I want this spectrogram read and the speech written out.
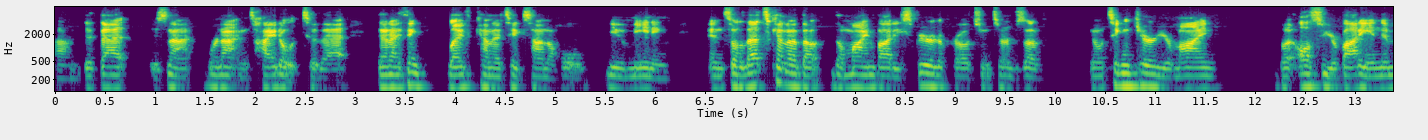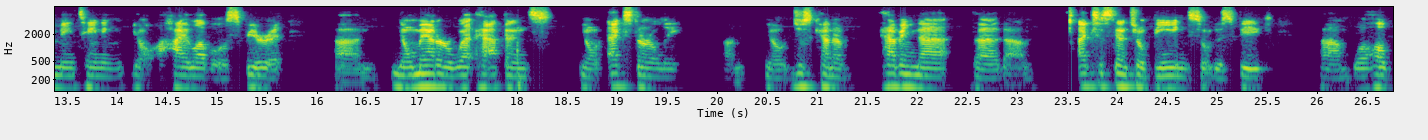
um, that that is not we're not entitled to that then i think life kind of takes on a whole new meaning. And so that's kind of the, the mind body spirit approach in terms of you know taking care of your mind but also your body and then maintaining you know a high level of spirit. Um, no matter what happens, you know, externally, um, you know, just kind of having that that um, existential being, so to speak, um, will help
